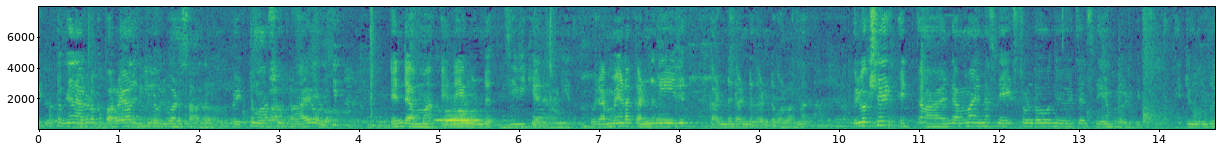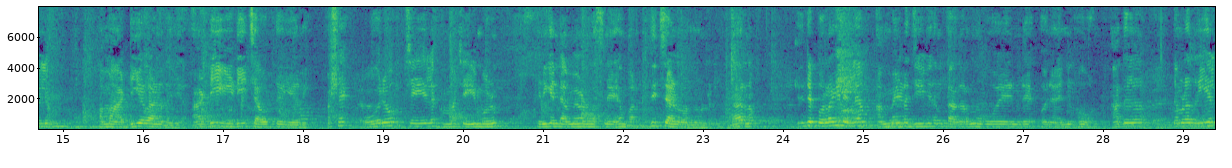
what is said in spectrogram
എട്ട് ഞാൻ അവരോടൊക്കെ പറയാതിരിക്കുന്ന ഒരുപാട് സാധനങ്ങൾ. അപ്പോൾ എട്ട് മാസം പ്രായമുള്ള എന്റെ അമ്മ എന്നെയും കൊണ്ട് ജീവിക്കാൻ ഇറങ്ങിയത്. ഒരമ്മയുടെ കണ്ണുനീര് കണ്ട് കണ്ട് കണ്ട് വളർന്ന ഒരുപക്ഷെ എന്റെ അമ്മ എന്നെ സ്നേഹിച്ചിട്ടുണ്ടോ എന്ന് ചോദിച്ചാൽ സ്നേഹം പ്രകടിപ്പിച്ചിട്ടില്ല. ഏറ്റവും കൂടുതലും അമ്മ അടികളാണ് തരിക. അടി ഇടി ചവിട്ട് ഏറി. പക്ഷെ ഓരോ ചെയ്യൽ അമ്മ ചെയ്യുമ്പോഴും എനിക്ക് എന്റെ അമ്മയോടുള്ള സ്നേഹം വർദ്ധിച്ചാണ് വന്നുകൊണ്ടിരുന്നത്. കാരണം ഇതിന്റെ പുറകിലെല്ലാം അമ്മയുടെ ജീവിതം തകർന്നു പോയതിന്റെ ഒരു അനുഭവമാണ് അത് നമ്മൾ റിയൽ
